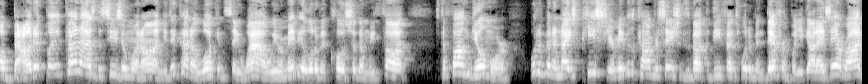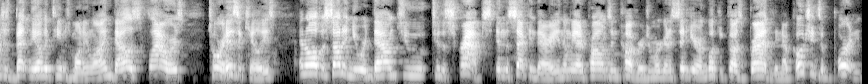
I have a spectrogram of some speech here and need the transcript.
about it. But it kind of as the season went on, you did kind of look and say, wow, we were maybe a little bit closer than we thought. Stephon Gilmore would have been a nice piece here. Maybe the conversations about the defense would have been different, but you got Isaiah Rodgers betting the other team's money line. Dallas Flowers tore his Achilles, and all of a sudden you were down to to the scraps in the secondary, and then we had problems in coverage. And we're going to sit here and look at Gus Bradley. Now, coaching's important,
